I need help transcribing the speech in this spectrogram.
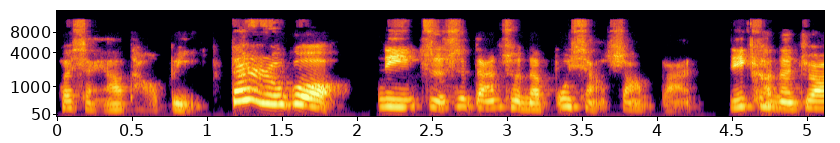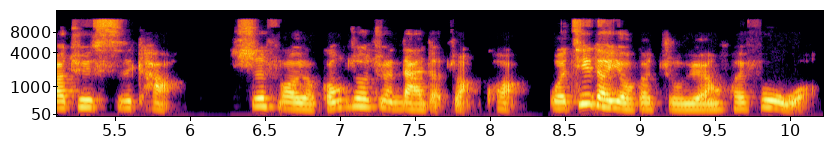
会想要逃避。但如果你只是单纯的不想上班，你可能就要去思考是否有工作倦怠的状况。我记得有个组员回复我，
